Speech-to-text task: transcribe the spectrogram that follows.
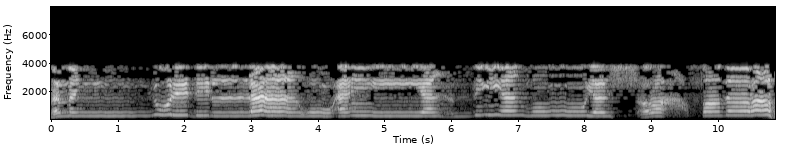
فَمَن يُرِدِ اللَّهُ أَن يَهْدِيَهُ يَشْرَحْ صَدْرَهُ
